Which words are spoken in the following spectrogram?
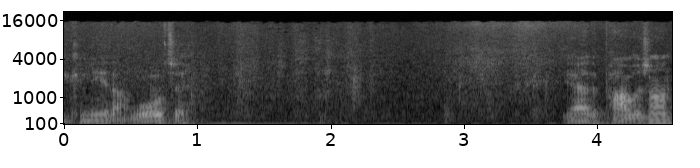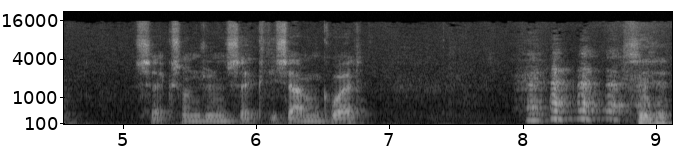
You can hear that water. Yeah, the power's on. 667 quid.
